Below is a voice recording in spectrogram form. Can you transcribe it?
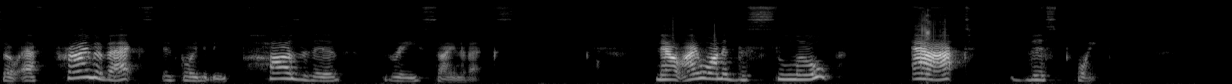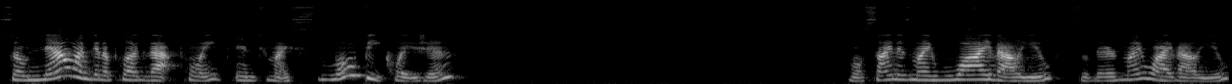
So f prime of x is going to be positive 3 sine of x. Now I wanted the slope at this point. So now I'm going to plug that point into my slope equation. Well, sine is my y value, so there's my y value.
